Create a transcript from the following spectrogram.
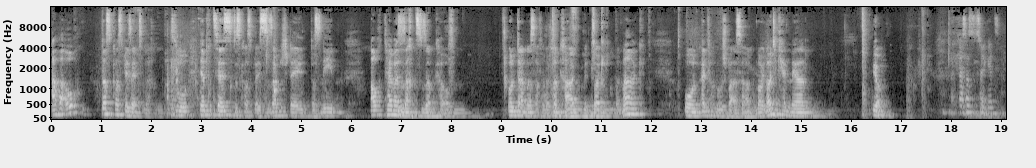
aber auch das Cosplay selbst machen. So der Prozess des Cosplays zusammenstellen, das Nähen, auch teilweise Sachen zusammenkaufen und dann das auf einer Con tragen mit Leuten, die man mag und einfach nur Spaß haben, neue Leute kennenlernen. Ja, Was hast du zu ergänzen?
